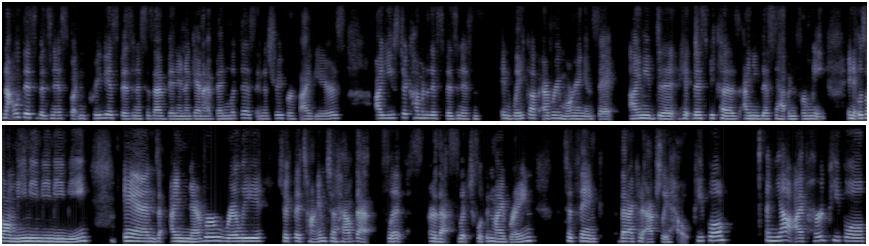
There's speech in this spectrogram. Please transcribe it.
not with this business but in previous businesses i've been in. Again i've been with this industry for five years. I used to come into this business and, and wake up every morning and say I need to hit this because I need this to happen for me. And it was all me, me, me, me, me. And I never really took the time to have that flip or that switch flip in my brain to think that I could actually help people. And yeah, I've heard people,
